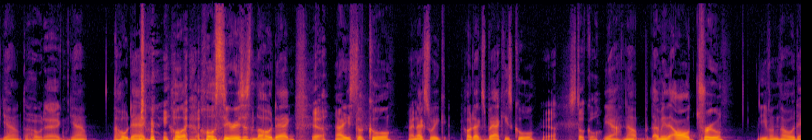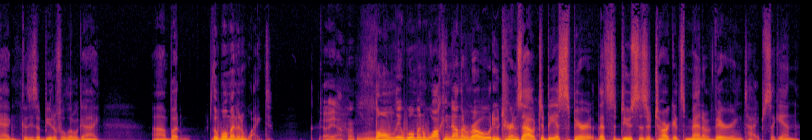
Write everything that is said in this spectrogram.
yeah, the Hodag. yeah. The Hodag. whole, whole series isn't the Hodag. Yeah, All right, he's still cool. All right, next week, Hodag's back. He's cool. yeah. Still cool. Yeah, no, I mean, all true. Even the Hodag, because he's a beautiful little guy. Uh, but the woman in white. Oh yeah. Lonely woman walking down the road who turns out to be a spirit that seduces or targets men of varying types. Again,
